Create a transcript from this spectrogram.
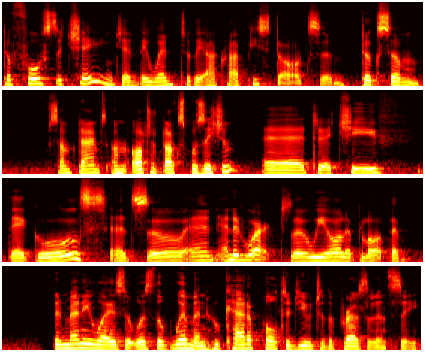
to force the change. And they went to the Accra peace talks and took some sometimes unorthodox position uh, to achieve their goals. And so, and, and it worked. So we all applaud them. In many ways, it was the women who catapulted you to the presidency.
